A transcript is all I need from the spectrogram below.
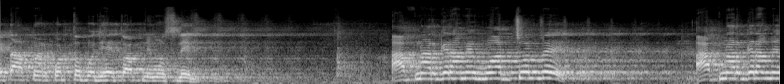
এটা আপনার কর্তব্য যেহেতু আপনি মুসলিম। আপনার গ্রামে মদ চলবে, আপনার গ্রামে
